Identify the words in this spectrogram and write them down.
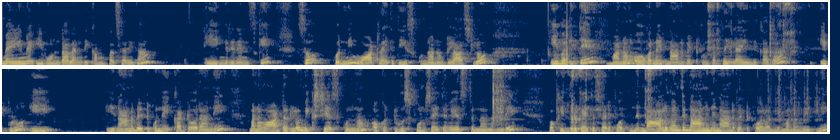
మెయిన్ ఇవి ఉండాలండి కంపల్సరీగా ఈ ఇంగ్రీడియంట్స్కి. సో కొన్ని వాటర్ అయితే తీసుకున్నాను గ్లాస్లో. ఇవైతే మనం ఓవర్ నైట్ నానబెట్టుకున్న తర్వాత ఇలా అయింది కదా. ఇప్పుడు ఈ ఈ నానబెట్టుకున్న ఈ కటోరాని మన వాటర్లో మిక్స్ చేసుకుందాం. ఒక టూ స్పూన్స్ అయితే వేస్తున్నానండి. ఒక ఇద్దరికైతే సరిపోతుంది. నాలుగు అంటే నాలుగే నానబెట్టుకోవాలండి మనం వీటిని.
